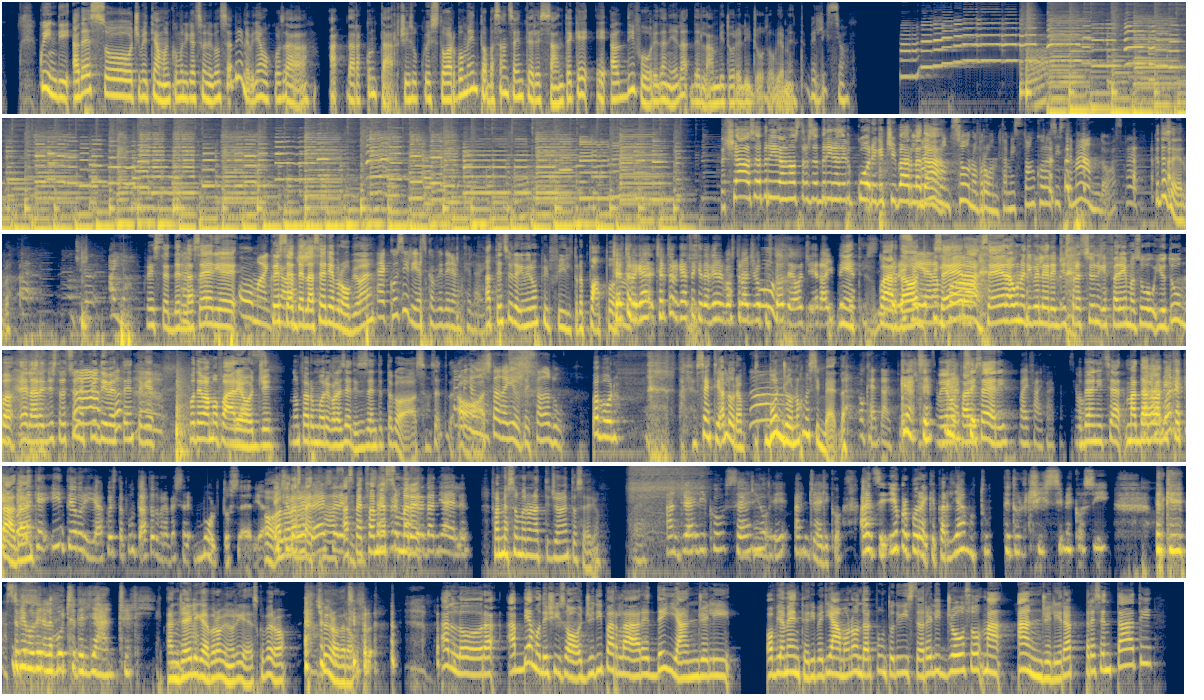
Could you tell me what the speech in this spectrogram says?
Quindi adesso ci mettiamo in comunicazione con Sabrina e vediamo cosa ha da raccontarci su questo argomento abbastanza interessante che è al di fuori, Daniela, dell'ambito religioso, ovviamente. Bellissimo. Ciao Sabrina, la nostra Sabrina del cuore che ci parla Ma da... io non sono pronta, mi sto ancora sistemando. Aspetta. Che ti serve? Oggi- Aia. Questa è della Ecco. serie... Oh my Questa è gosh. della serie proprio, eh? Eh, così riesco a vedere anche lei. Attenzione che mi rompi il filtro, e pappo. Certo, raga- certo, ragazzi che davvero il vostro angelo custode oggi era Niente, impegnatissimo. guarda, Sì, oggi, era se, era, se era una di quelle registrazioni che faremo su YouTube, è la registrazione più divertente che potevamo fare Yes. oggi. Non fa rumore con la serie, si sente sta cosa. Sente- Eh, mica oh, sono stata io, sei stata tu. va buono. Senti, allora, buongiorno, come stai bella? Ok, dai. Grazie. Vogliamo Grazie. fare i seri? Vai, vai, vai. Siamo- Dobbiamo iniziare. Ma ha dato Ah, la guarda che- picchettata, guarda eh? che in teoria questa puntata dovrebbe essere molto seria. Oh, E ci allora dovrebbe aspetta, essere aspetta, fammi sempre assumere- Daniele. Fammi assumere un atteggiamento serio. Eh, Angelico, serio e angelico. Anzi, io proporrei che parliamo tutte dolcissime così, perché dobbiamo avere la voce degli angeli. Angelica proprio non riesco, però ci proverò. Ci Allora, abbiamo deciso oggi di parlare degli angeli, ovviamente ripetiamo, non dal punto di vista religioso, ma angeli rappresentati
